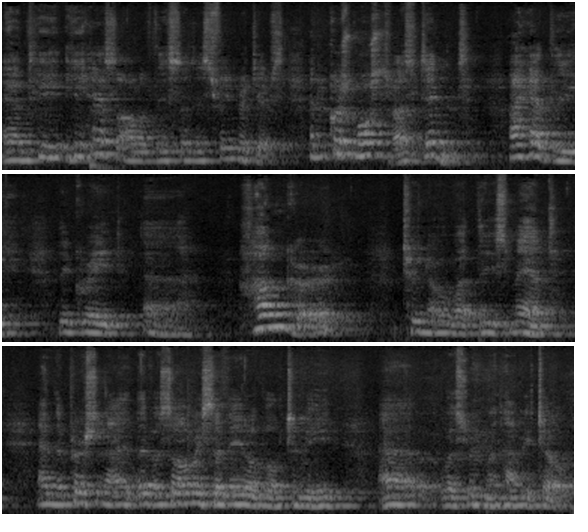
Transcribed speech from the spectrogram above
And he, he has all of this at his fingertips. And of course, most of us didn't. I had the, the great uh, hunger to know what these meant. And the person I, that was always available to me uh, was Ruben Habito.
